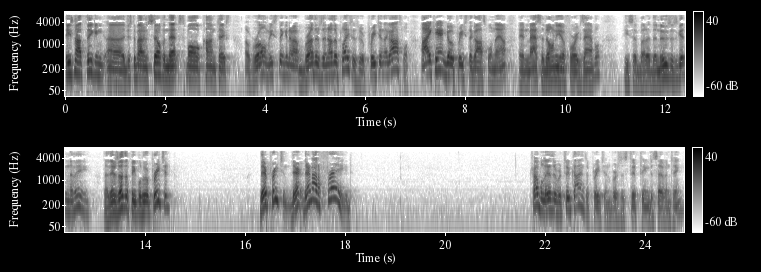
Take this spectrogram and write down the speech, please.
he's not thinking uh, just about himself in that small context of Rome. He's thinking about brothers in other places who are preaching the gospel. I can't go preach the gospel now in Macedonia, for example. He said, but the news is getting to me that there's other people who are preaching. They're preaching. They're, they're not afraid. Trouble is, there were two kinds of preaching, verses 15 to 17.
